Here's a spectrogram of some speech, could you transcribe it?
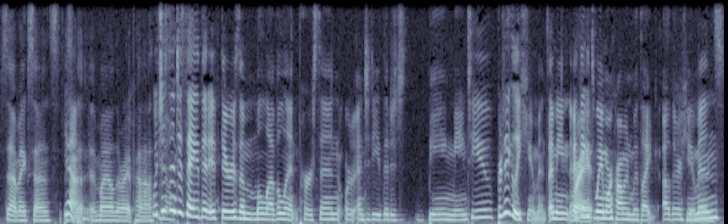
Does that make sense? Yeah. that- am I on the right path? Which isn't to say that if there is a malevolent person or entity that is being mean to you, particularly humans. I mean, I think it's way more common with like other humans, Humans.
